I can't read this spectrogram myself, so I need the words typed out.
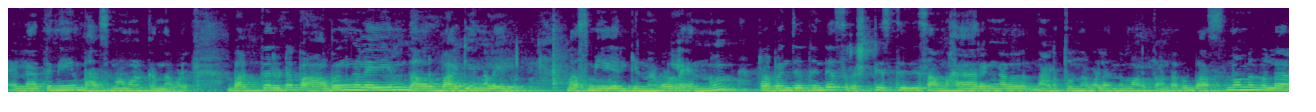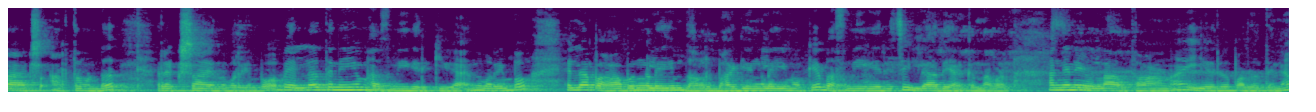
എല്ലാത്തിനെയും ഭസ്മമാക്കുന്നവൾ ഭക്തരുടെ പാപങ്ങളെയും ദൗർഭാഗ്യങ്ങളെയും ഭസ്മീകരിക്കുന്നവൾ എന്നും പ്രപഞ്ചത്തിന്റെ സൃഷ്ടിസ്ഥിതി സംഹാരങ്ങൾ നടത്തുന്നവൾ എന്നും അർത്ഥമുണ്ട്. അപ്പോൾ ഭസ്മം എന്നുള്ള അർത്ഥമുണ്ട് രക്ഷ എന്ന് പറയുമ്പോൾ. അപ്പോൾ എല്ലാത്തിനെയും ഭസ്മീകരിക്കുക എന്ന് പറയുമ്പോൾ എല്ലാ പാപങ്ങളെയും ദൗർഭാഗ്യങ്ങളെയും ഒക്കെ ഭസ്മീകരിച്ച് ഇല്ലാതെയാക്കുന്നവൾ. അങ്ങനെയുള്ള അർത്ഥമാണ് ഈ ഒരു പദത്തിന്.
